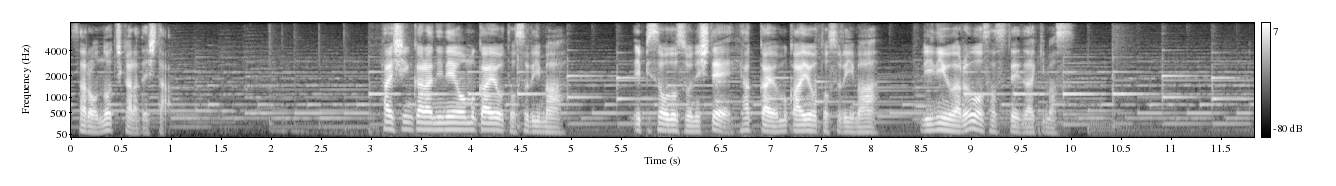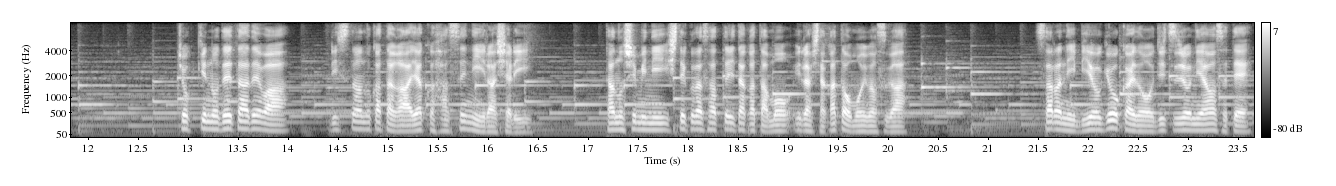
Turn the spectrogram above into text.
サロンの力でした。配信から2年を迎えようとする今、エピソード数にして100回を迎えようとする今、リニューアルをさせていただきます。直近のデータでは、リスナーの方が約8000人いらっしゃり、楽しみにしてくださっていた方もいらしたかと思いますが、さらに美容業界の実情に合わせて、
